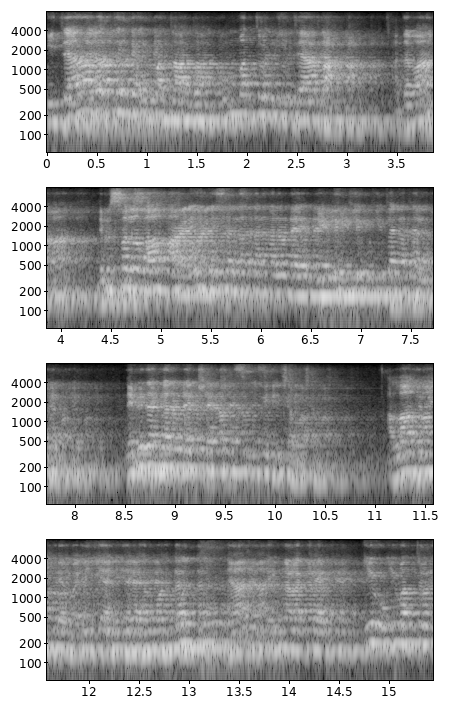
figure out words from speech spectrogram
ഇജാബത്തിന്റെ ഉമ്മത്താകും. ഉമ്മത്തുൽ ഇജാബ. അഥവാ തങ്ങളുടെ വെള്ളിക്ക് ഉത്തരം നൽകിയവർ നിബിതങ്ങളുടെ ക്ഷേമം സ്വീകരിച്ചവർ. അള്ളാഹുവിന്റെ വലിയ അനുഗ്രഹം കൊണ്ട് ഞാൻ നിങ്ങളൊക്കെ ഈ ഉമ്മത്തുൽ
